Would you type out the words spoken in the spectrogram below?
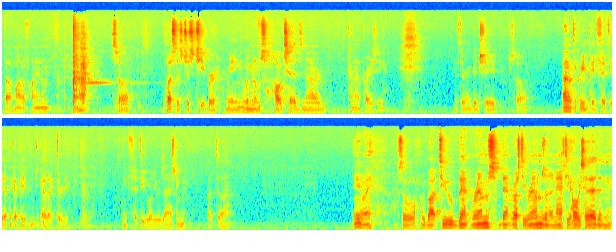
about modifying them. So, plus it's just cheaper. I mean, aluminum's hogsheads now are kind of pricey if they're in good shape. So, I don't think we even paid 50. I think I paid the guy like 30. I think 50 is what he was asking, but. Uh, anyway, So we bought two bent rims, bent rusty rims, and a nasty hogshead and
